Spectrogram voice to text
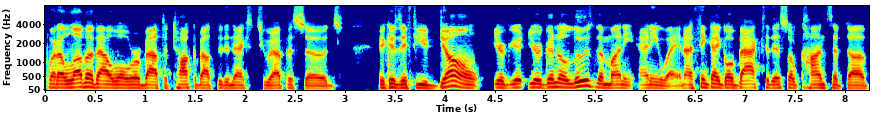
what I love about what we're about to talk about through the next two episodes, because if you don't, you're you're going to lose the money anyway. And I think I go back to this whole concept of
